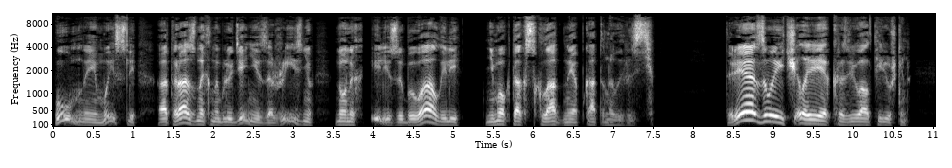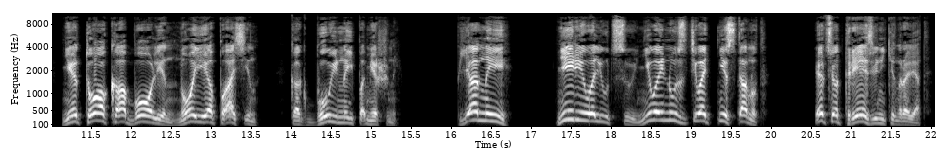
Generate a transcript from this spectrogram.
умные мысли от разных наблюдений за жизнью, но он их или забывал, или не мог так складно и обкатанно выразить. «Трезвый человек», — развивал Кирюшкин, — «не только болен, но и опасен, как буйный помешанный. Пьяные ни революцию, ни войну затевать не станут. Это все трезвенники норовят.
